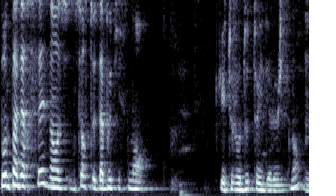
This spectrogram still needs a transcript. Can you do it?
pour ne pas verser dans une sorte d'aboutissement qui est toujours douteux idéologiquement, mm.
